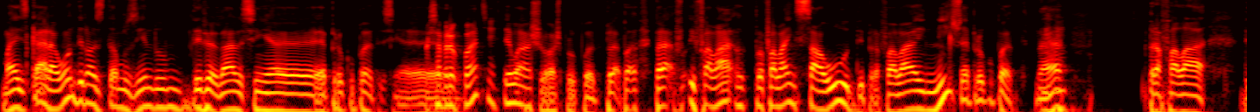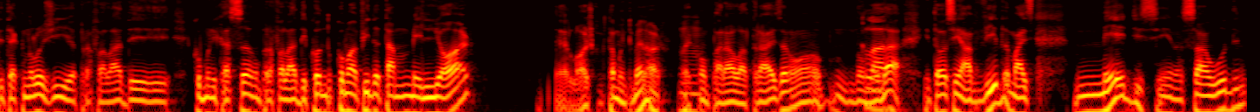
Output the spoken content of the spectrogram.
mas, cara, onde nós estamos indo, de verdade, assim, é, é preocupante. Assim, é, Isso é preocupante? Eu acho, eu acho preocupante. Pra, pra, pra e falar, para falar em saúde, para falar nisso é preocupante, né? Uhum para falar de tecnologia, para falar de comunicação, para falar de quando, como a vida está melhor, é lógico que está muito melhor. Vai uhum. comparar lá atrás, não, não claro. dá. Então, assim, a vida, mas medicina, saúde,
